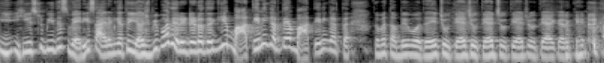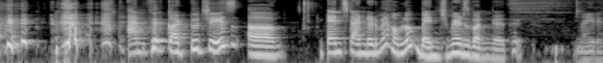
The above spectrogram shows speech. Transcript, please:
he use to be this very silent तो यश भी बहुत इरिटेट होते कि ये बात ही नहीं करते हैं, बात ही नहीं करता तो मैं तभी बोलते हैं चूतिया चूतिया चूतिया चूतिया करके। एंड फिर cut to chase tenth standard में हम लोग बेंचमेट्स बन गए थे। नहीं रे.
